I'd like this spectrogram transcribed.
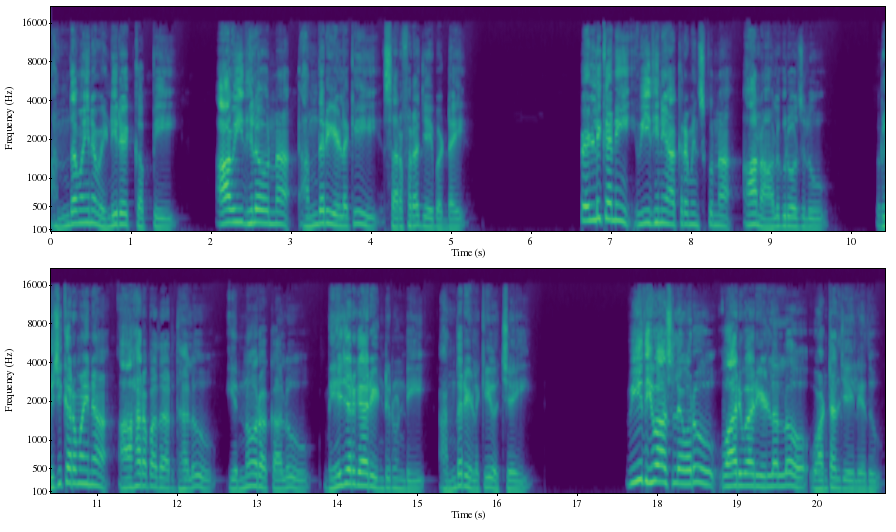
అందమైన వెండిరేక్ కప్పి ఆ వీధిలో ఉన్న అందరి ఇళ్ళకి సరఫరా చేయబడ్డాయి. పెళ్ళికని వీధిని ఆక్రమించుకున్న ఆ నాలుగు రోజులు రుచికరమైన ఆహార పదార్థాలు ఎన్నో రకాలు మేజర్ గారి ఇంటి నుండి అందరి ఇళ్ళకి వచ్చాయి. వీధివాసులెవరూ వారి వారి ఇళ్ళల్లో వంటలు చేయలేదు.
